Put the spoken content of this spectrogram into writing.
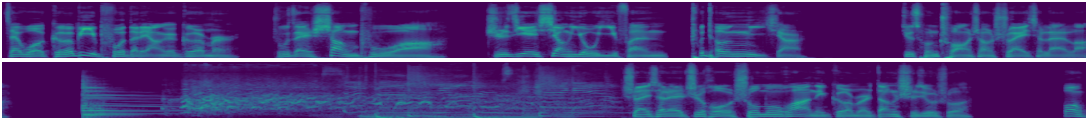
在我隔壁铺的两个哥们儿住在上铺啊，直接向右一翻，扑腾一下，就从床上摔下来了。摔下来之后，说梦话那哥们儿当时就说：“报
